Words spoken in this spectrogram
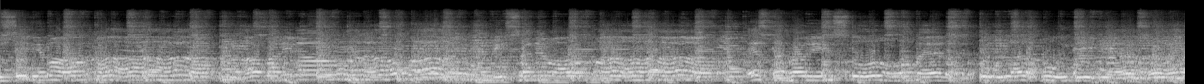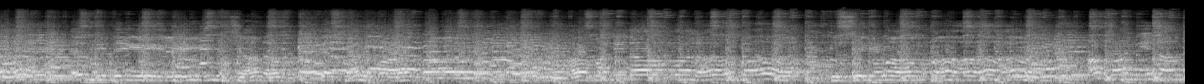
Güzelim aman Este Hristomen Kula buliya Evli değilim canım Bekar aman Aman aman aman Güzelim aman Aman aman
